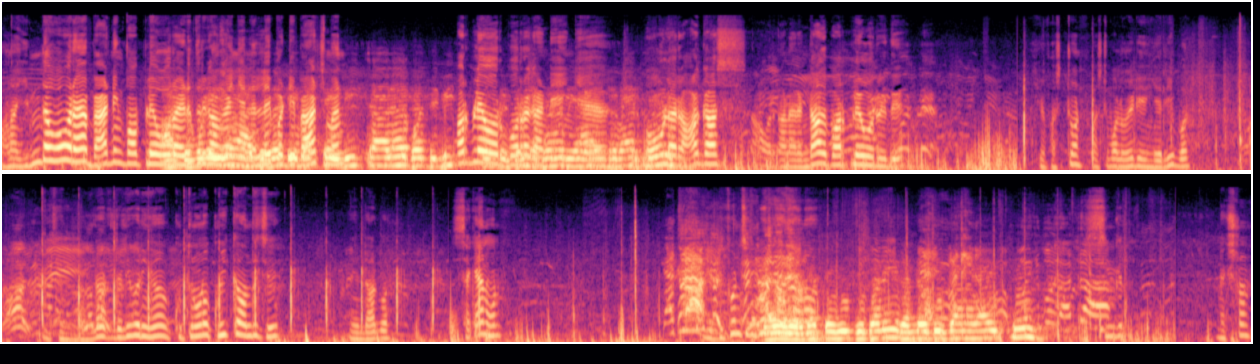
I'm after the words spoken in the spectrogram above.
ஆனால் இந்த ஓவரை பேட்டிங் பவர் பிளே ஓவரை எடுத்திருக்காங்க. இங்கே Nellaipatti batsman power play over போடுறக்காண்டி இங்கே பவுலர் ஆகாஷ் அவருக்கான ரெண்டாவது பவர் பிளே ஓவர் இது. First one first ball wide இங்கே ரீபால் நல்ல டெலிவரிங்க குத்துனோட குயிக்காக வந்துச்சு. டாட் பால் செகண்ட் ஒன் வாய்ப்பு சிங்கிள் நெக்ஸ்ட் ஒன்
